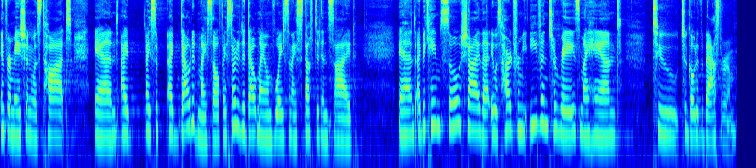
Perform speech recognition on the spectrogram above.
information was taught. And I, I, I doubted myself. I started to doubt my own voice, and I stuffed it inside. And I became so shy that it was hard for me even to raise my hand to, to go to the bathroom.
